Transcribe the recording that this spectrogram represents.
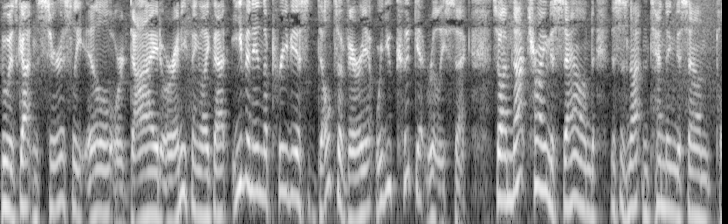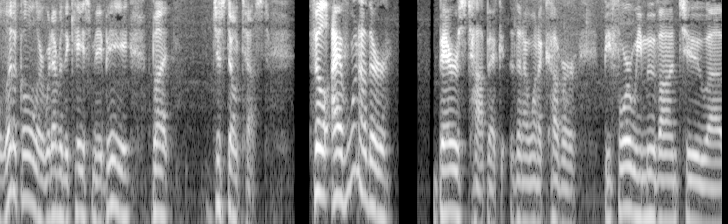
who has gotten seriously ill or died or anything like that, even in the previous Delta variant where you could get really sick. So I'm not trying to sound, this is not intending to sound political or whatever the case may be, but just don't test. Phil, I have one other Bears topic that I want to cover before we move on to uh,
